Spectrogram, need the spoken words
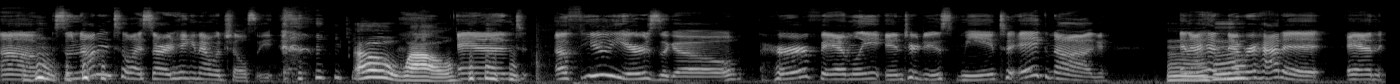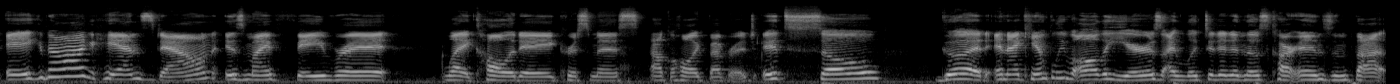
um so not until i started hanging out with chelsea Oh wow. and a few years ago her family introduced me to eggnog and i had Mhm. never had it and eggnog hands down is my favorite like holiday christmas alcoholic beverage. It's so good and i can't believe all the years i looked at it in those cartons and thought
